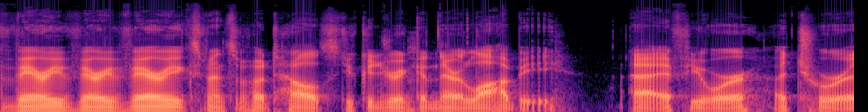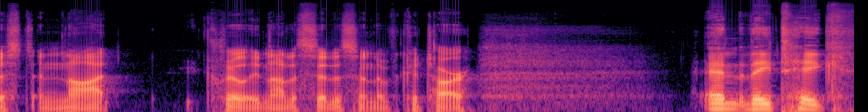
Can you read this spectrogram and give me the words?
very very very expensive hotels you could drink in their lobby uh, if you were a tourist and not clearly not a citizen of qatar and they take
